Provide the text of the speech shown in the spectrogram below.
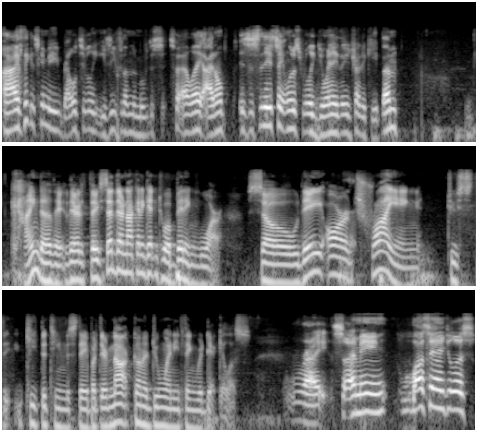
I think it's going to be relatively easy for them to move to, to LA. I don't. Is the city of St. Louis really doing anything to try to keep them? Kinda. They they they said they're not going to get into a bidding war, so they are trying to st- keep the team to stay, but they're not going to do anything ridiculous. Right. So I mean, Los Angeles,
